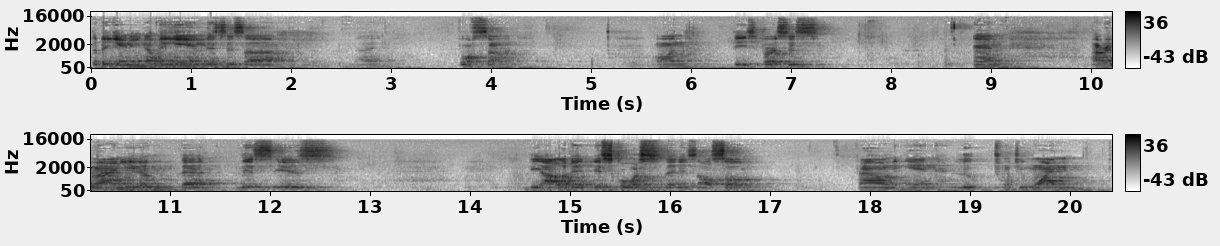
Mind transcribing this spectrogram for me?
The beginning of the end, this is uh, my fourth sermon on these verses. And I remind you that this is the Olivet Discourse that is also found in Luke 21,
